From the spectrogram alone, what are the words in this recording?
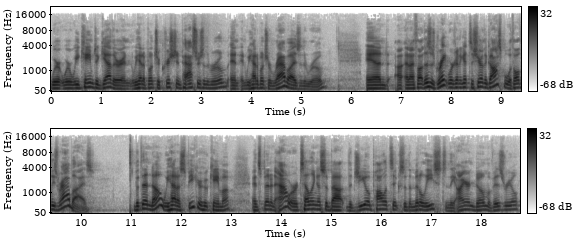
where, where we came together and we had a bunch of Christian pastors in the room and, and we had a bunch of rabbis in the room. And, uh, and I thought, this is great. We're going to get to share the gospel with all these rabbis. But then, no, we had a speaker who came up and spent an hour telling us about the geopolitics of the Middle East and the Iron Dome of Israel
